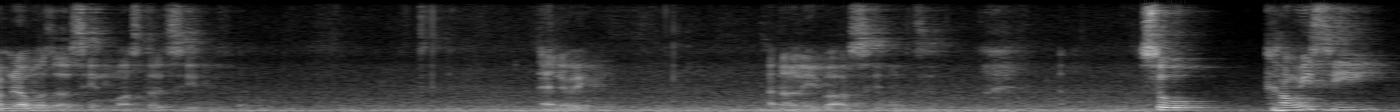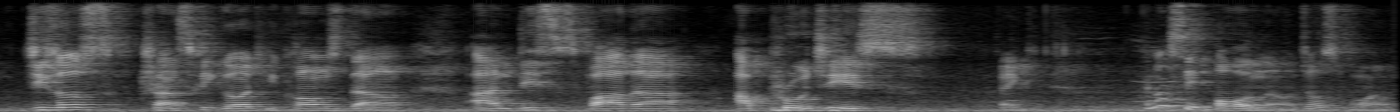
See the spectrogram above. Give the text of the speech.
How many of us have seen mustard seed before? Anyway, I don't know if I've seen it. So, can we see Jesus transfigured, he comes down, and this father approaches. Thank you. I cannot say all now, just one.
